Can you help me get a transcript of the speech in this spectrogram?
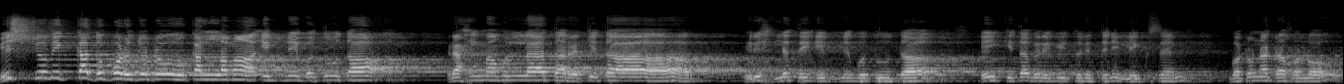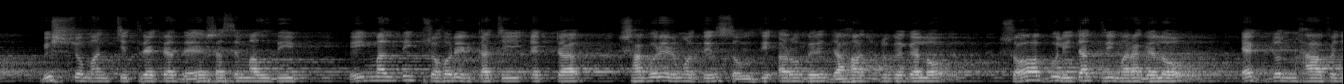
বিশ্ববিখ্যাত পর্যটক আল্লামা ইবনে বতুতা রাহিমাহুল্লাহ তার কিতাব রিহলতে ইবনে বতুতা। এই কিতাবের ভিতরে তিনি লিখছেন, ঘটনাটা হলো বিশ্ব মানচিত্রে একটা দেশ আছে মালদ্বীপ। এই মালদ্বীপ শহরের কাছে একটা সাগরের মধ্যে সৌদি আরবের জাহাজ ডুবে গেল, সবগুলি যাত্রী মারা গেল। একজন হাফেজ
